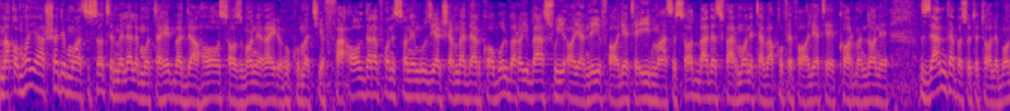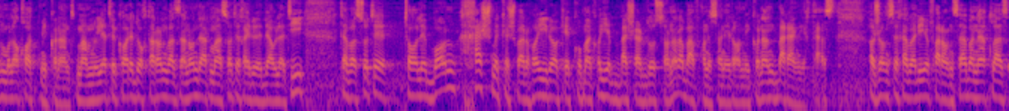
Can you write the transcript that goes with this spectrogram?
مقام های ارشد مؤسسات ملل متحد و دهها سازمان غیر حکومتی فعال در افغانستان امروز یکشنبه در کابل برای بحث روی آینده فعالیت این مؤسسات بعد از فرمان توقف فعالیت کارمندان زن توسط طالبان ملاقات می کنند. ممنوعیت کار دختران و زنان در مؤسسات غیر دولتی توسط طالبان خشم کشورهایی را که کمک های بشردوستانه را به افغانستان ایران می کنند برانگیخته است. آژانس خبری فرانسه به نقل از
